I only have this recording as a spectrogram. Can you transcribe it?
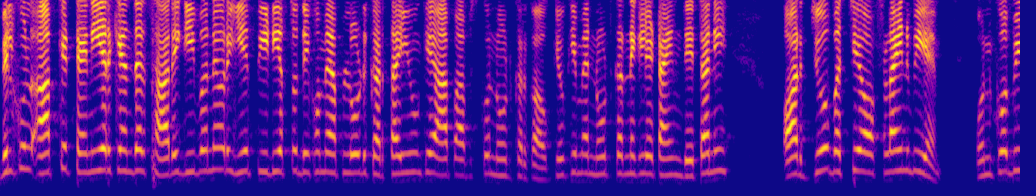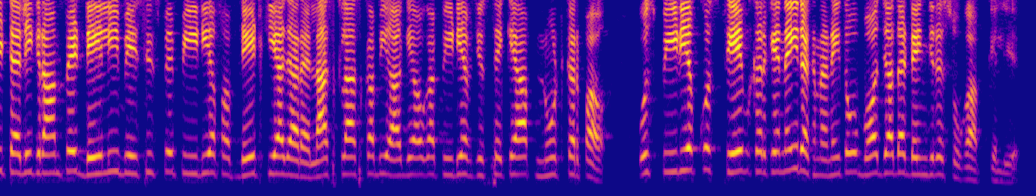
बिल्कुल आपके टेन ईयर के अंदर सारे गिवन है और ये पीडीएफ तो देखो मैं अपलोड करता ही हूँ कि आप, आप इसको नोट कर पाओ क्योंकि मैं नोट करने के लिए टाइम देता नहीं। और जो बच्चे ऑफलाइन भी हैं उनको भी टेलीग्राम पे डेली बेसिस पे पीडीएफ अपडेट किया जा रहा है। लास्ट क्लास का भी आ गया होगा पीडीएफ जिससे कि आप नोट कर पाओ। उस पीडीएफ को सेव करके नहीं रखना, नहीं तो वो बहुत ज़्यादा डेंजरस होगा आपके लिए।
